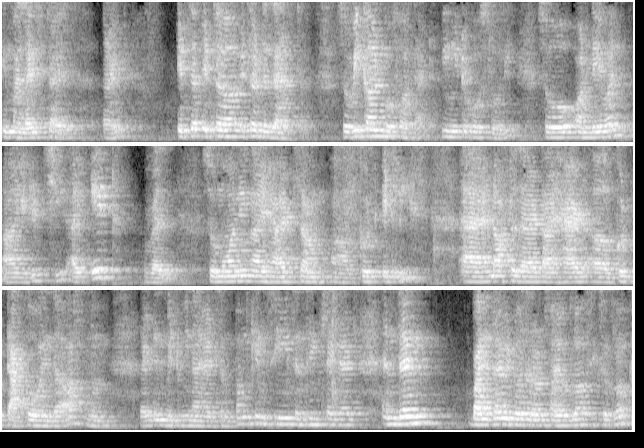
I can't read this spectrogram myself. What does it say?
in my lifestyle, right? It's a it's a it's a disaster. So we can't go for that. We need to go slowly. So on day one, I did cheat. I ate well. So morning I had some uh, good idlis, and after that I had a good taco in the afternoon. Right in between, I had some pumpkin seeds and things like that. And then by the time it was around five o'clock, six o'clock,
